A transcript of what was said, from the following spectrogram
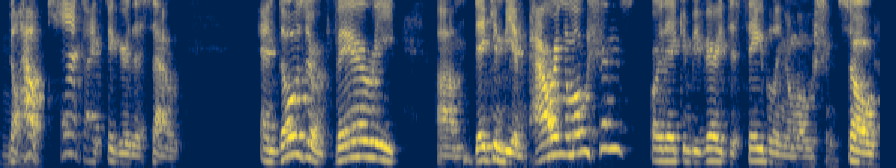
You know, how can't I figure this out?" and those are very um, they can be empowering emotions or they can be very disabling emotions so yeah.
